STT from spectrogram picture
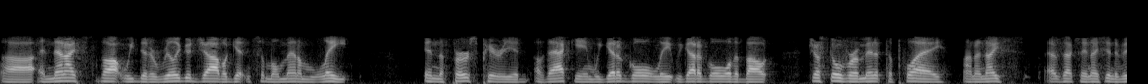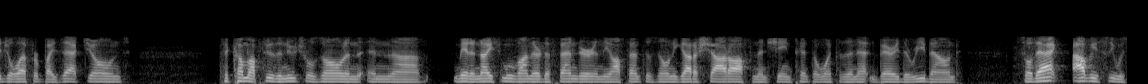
uh, and then I thought we did a really good job of getting some momentum late in the first period of that game. We get a goal late. We got a goal with about just over a minute to play on a nice. That was actually a nice individual effort by Zach Jones to come up through the neutral zone and, and uh, made a nice move on their defender in the offensive zone. He got a shot off, and then Shane Pinto went to the net and buried the rebound. So that obviously was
